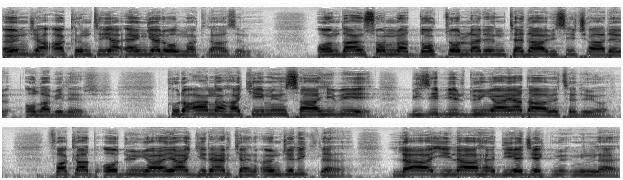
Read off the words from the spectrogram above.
Önce akıntıya engel olmak lazım. Ondan sonra doktorların tedavisi çare olabilir. Kur'an-ı Hakim'in sahibi bizi bir dünyaya davet ediyor. Fakat o dünyaya girerken öncelikle La ilahe diyecek müminler.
